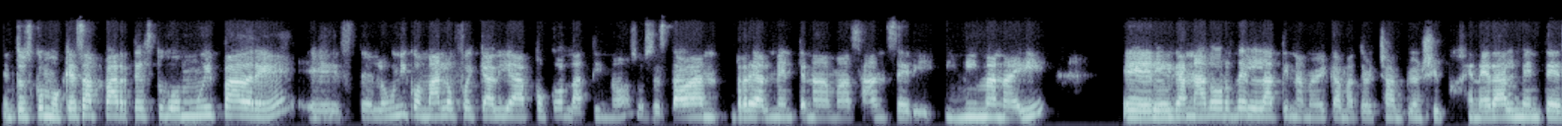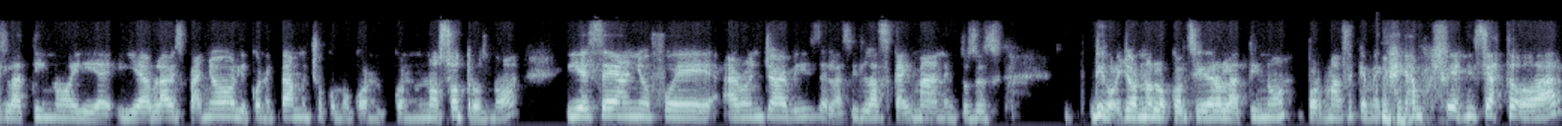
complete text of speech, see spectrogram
Entonces, como que esa parte estuvo muy padre. Este, lo único malo fue que había pocos latinos, o sea, estaban realmente nada más Anser y, y Niman ahí. El ganador del Latin America Amateur Championship generalmente es latino y, y hablaba español y conectaba mucho como con, con, nosotros, ¿no? Y ese año fue Aaron Jarvis de las Islas Caimán. Entonces, digo, yo no lo considero latino, por más de que me caiga muy bien y sea todo dar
